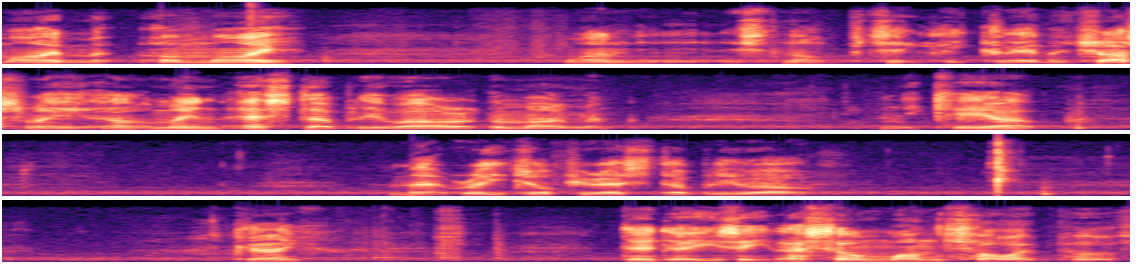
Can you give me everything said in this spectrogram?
my on my one, it's not particularly clear, but trust me, I'm in SWR at the moment. And you key up, and that reads off your SWR. Okay, dead easy. That's on one type of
